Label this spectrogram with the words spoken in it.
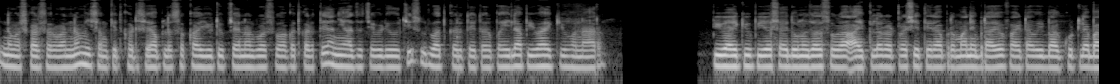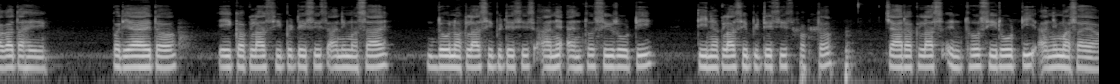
नमस्कार सर्वांना मी संकेत खडसे आपलं सकाळ यूट्यूब चॅनलवर स्वागत करते आणि आजच्या व्हिडिओची सुरुवात करते. तर पहिला पी वाय क्यू होणार. P Y Q P S I दोन हजार सोळा आयकलर अठराशे तेराप्रमाणे ब्रायोफायटा विभाग कुठल्या भागात आहे? पर्याय आहेत एक क्लास हिपेटेसिस आणि मसाय दोन क्लास हिपेटेसिस आणि अँथोसिरोटी तीन क्लास हिपिटेसिस फक्त चार क्लास एन्थोसिरोटी आणि मसाया.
